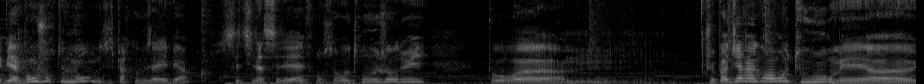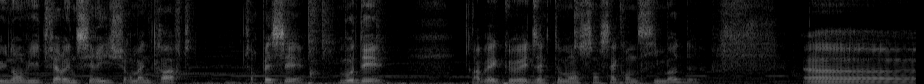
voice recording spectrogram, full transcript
Eh bien bonjour tout le monde, j'espère que vous allez bien. C'est Tina CDF, on se retrouve aujourd'hui pour, euh, je vais pas dire un grand retour, mais euh, une envie de faire une série sur Minecraft, sur PC, modé, avec euh, exactement 156 modes. Euh,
